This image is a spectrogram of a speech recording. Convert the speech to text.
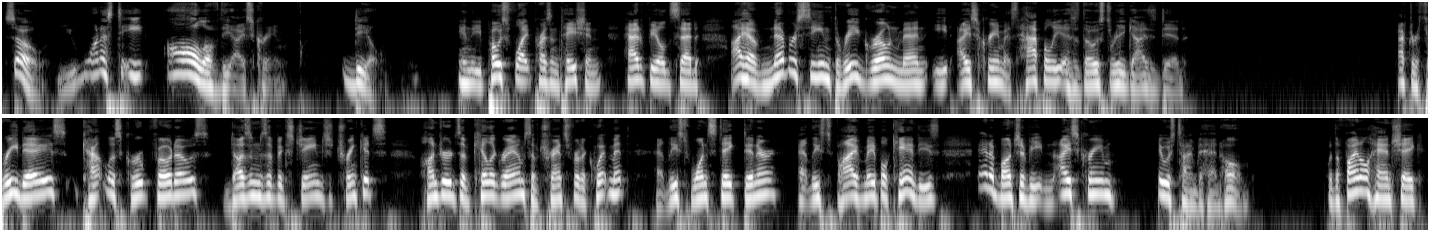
So, you want us to eat all of the ice cream. Deal. In the post-flight presentation, Hadfield said, I have never seen three grown men eat ice cream as happily as those three guys did. After three days, countless group photos, dozens of exchanged trinkets, hundreds of kilograms of transferred equipment, at least one steak dinner, at least five maple candies, and a bunch of eaten ice cream, it was time to head home. With a final handshake,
